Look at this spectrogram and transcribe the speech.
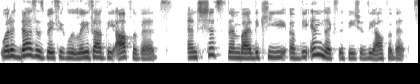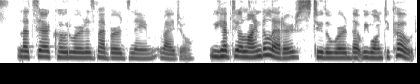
What it does is basically lays out the alphabets and shifts them by the key of the index of each of the alphabets. Let's say our code word is my bird's name, Rigel. We have to align the letters to the word that we want to code,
